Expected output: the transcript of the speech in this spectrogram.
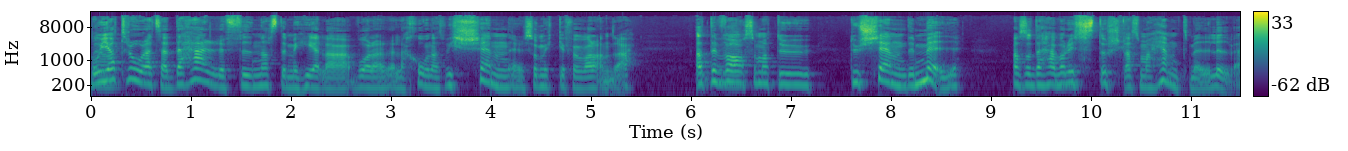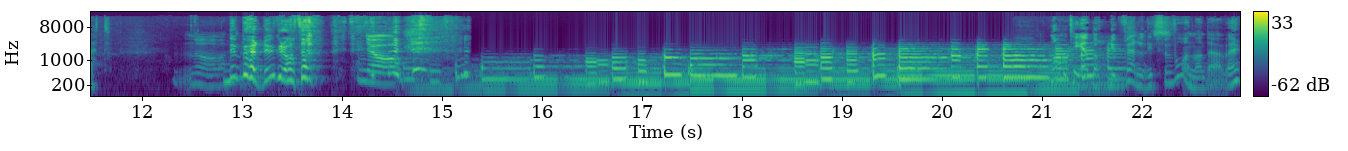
Och Ja. jag tror att så här, det här är det finaste med hela vår relation, att vi känner så mycket för varandra. Att det var Mm. som att du, du kände mig. Alltså det här var det Mm. största som har hänt mig i livet. Ja, Nu börjar du gråta. ja. Någonting jag dock blir väldigt förvånad över.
